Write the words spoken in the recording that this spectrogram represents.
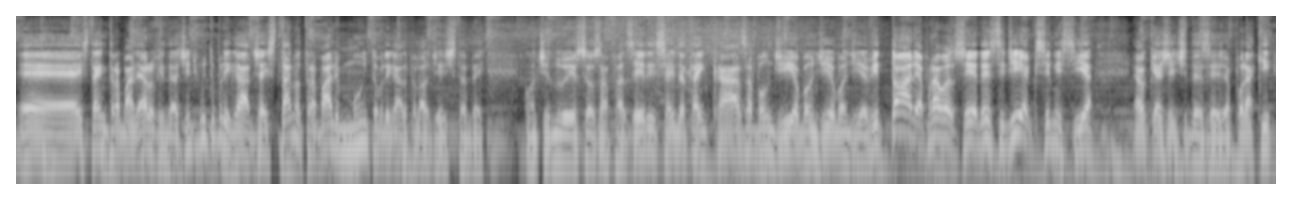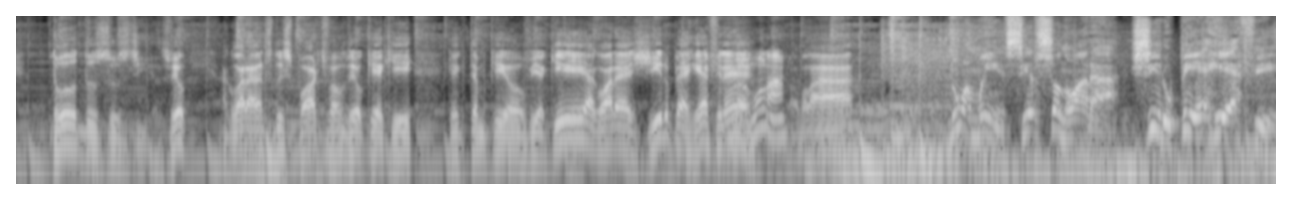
É, está em trabalhar ouvindo a gente, muito obrigado. Já está no trabalho, muito obrigado pela audiência também. Continue os seus afazeres. Se ainda está em casa, bom dia, bom dia, bom dia. Vitória para você nesse dia que se inicia. É o que a gente deseja por aqui todos os dias, viu? Agora, antes do esporte, vamos ver o que aqui, o que, que temos que ouvir aqui. Agora é Giro PRF, né? Vamos lá. Vamos lá. No Amanhecer Sonora, Giro PRF.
